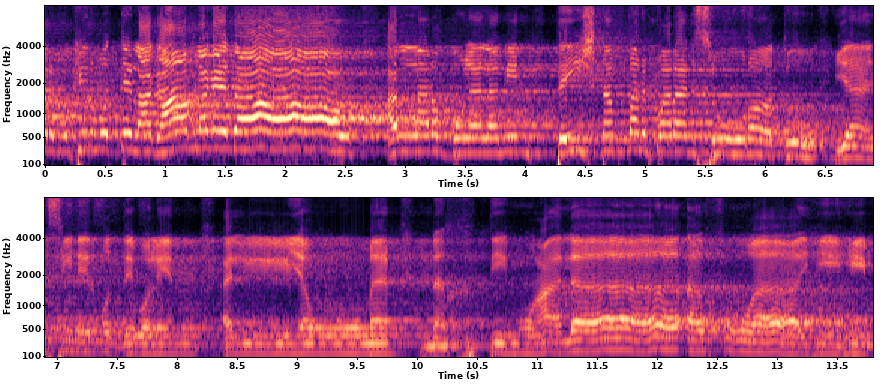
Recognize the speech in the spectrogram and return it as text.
এর মুখের মধ্যে লাগাম লাগাই দাও। আল্লাহ রব্বুল আলামিন 23 নাম্বার পারার সূরাতু ইয়াসিনের মধ্যে বলেন আল ইয়াউমা নাখতিমু আলা আফওয়াহিহিম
